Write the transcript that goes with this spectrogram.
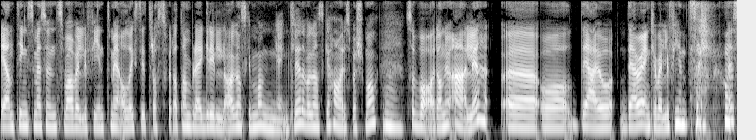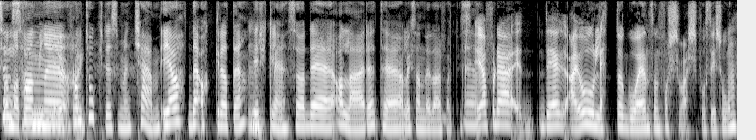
en ting som jeg syns var veldig fint med Alex, til tross for at han ble grilla av ganske mange, egentlig, det var ganske harde spørsmål, så var han jo ærlig. Øh, og det er jo, det er jo egentlig veldig fint, selv om Jeg syns han, eh, han tok det som en champ. Ja, det er akkurat det. Virkelig. Så det er all ære til Alexander der, faktisk. Ja. Ja, for det, det er jo lett å gå i en sånn forsvarsposisjon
